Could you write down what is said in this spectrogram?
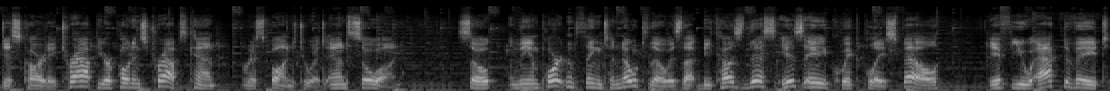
discard a trap, your opponent's traps can't respond to it, and so on. So the important thing to note though is that because this is a quick play spell, if you activate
